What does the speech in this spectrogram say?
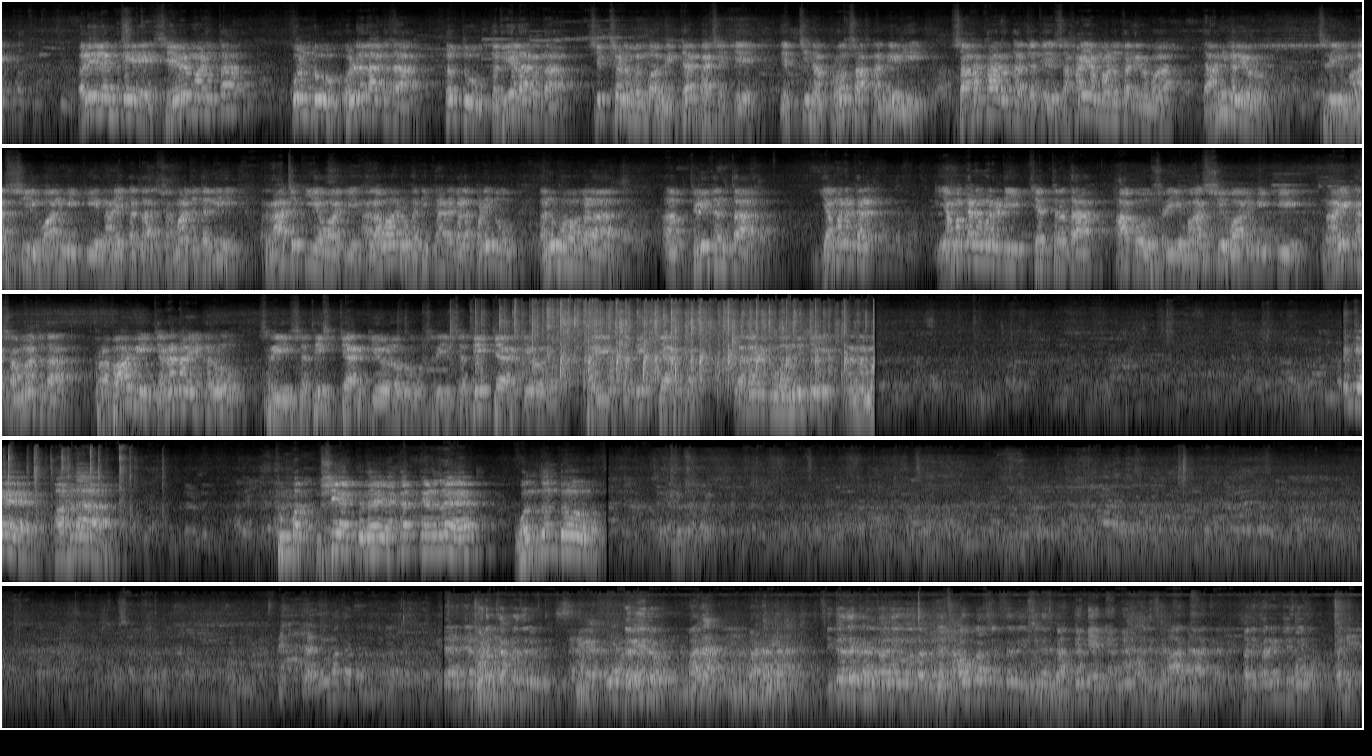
ಅಳಿಲಂತೆ ಸೇವೆ ಮಾಡುತ್ತಾ, ಕೊಂಡು ಕೊಳ್ಳಲಾಗದ, ಕದ್ದು ಕದಿಯಲಾರದ ಶಿಕ್ಷಣವೆಂಬ ವಿದ್ಯಾಭ್ಯಾಸಕ್ಕೆ ಹೆಚ್ಚಿನ ಪ್ರೋತ್ಸಾಹ ನೀಡಿ ಸಹಕಾರದ ಜೊತೆ ಸಹಾಯ ಮಾಡುತ್ತಲಿರುವ ದಾನಿಗಳಿವರು. ಶ್ರೀ ಮಹರ್ಷಿ ವಾಲ್ಮೀಕಿ ನಾಯಕದ ಸಮಾಜದಲ್ಲಿ ರಾಜಕೀಯವಾಗಿ ಹಲವಾರು ಅಧಿಕಾರಗಳ ಪಡೆದು ಅನುಭವಗಳ ತಿಳಿದಂತ ಯಮನ ಕ ಯಮಕನಮರಡಿ ಕ್ಷೇತ್ರದ ಹಾಗೂ ಶ್ರೀ ಮಹರ್ಷಿ ವಾಲ್ಮೀಕಿ ನಾಯಕ ಸಮಾಜದ ಪ್ರಭಾವಿ ಜನನಾಯಕರು ಶ್ರೀ ಸತೀಶ್ ಜಾರಕಿಹೊಳರು, ಶ್ರೀ ಸತೀಶ್ ಜಾರಕಿಹೊಳವರು ಶ್ರೀ ಸತೀಶ್ ಜಾರಕಿಹೊಳಿ. ಎಲ್ಲರಿಗೂ ವಂದಿಸಿ ನನ್ನ ಬಹಳ ತುಂಬಾ ಖುಷಿ ಆಗ್ತದೆ. ಯಾಕಂತ ಹೇಳಿದ್ರೆ ಒಂದೊಂದು ಬನ್ನಿ ಬನ್ನಿ ಬನ್ನಿ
